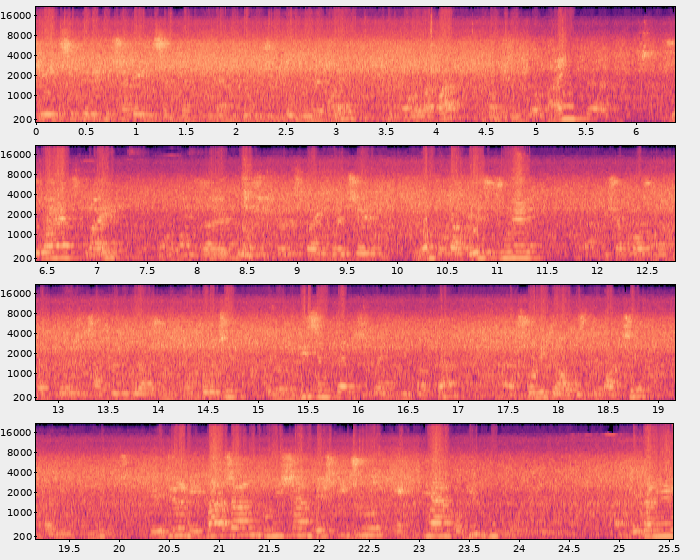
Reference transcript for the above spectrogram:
সেই ইনসিকিউরিটির সাথে ডিসএডভান্টেজকে যুক্ত করলে পরে বড় ব্যাপার। এবং সেগুলো নাইন্থ জুলাই স্ট্রাইক সেক্টরের স্ট্রাইক হয়েছে। এবং গোটা দেশ জুড়ে কৃষকরাও সমর্থন করেছে ছাত্রছাত্রীরাও সমর্থন করেছে। এবং বিপদটা শ্রমিকরাও বুঝতে পারছে এই জন্য নির্বাচন কমিশন বেশ কিছু এখতিয়ার বহির্ভূত যেটা নিয়ে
